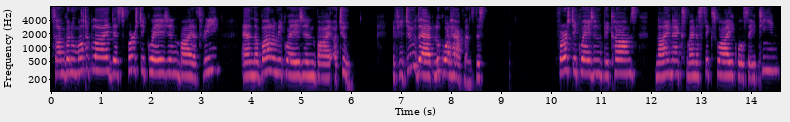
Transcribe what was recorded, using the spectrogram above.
So I'm going to multiply this first equation by a 3 and the bottom equation by a 2. If you do that, look what happens. This First equation becomes 9x minus 6y equals 18.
